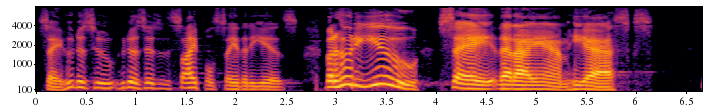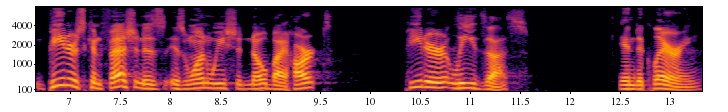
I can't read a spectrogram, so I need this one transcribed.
say? Who does, who, who does his disciples say that he is? But who do you say that I am? He asks. Peter's confession is, is one we should know by heart. Peter leads us in declaring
